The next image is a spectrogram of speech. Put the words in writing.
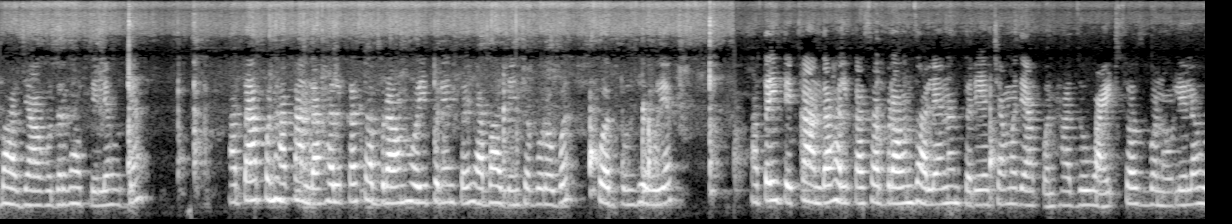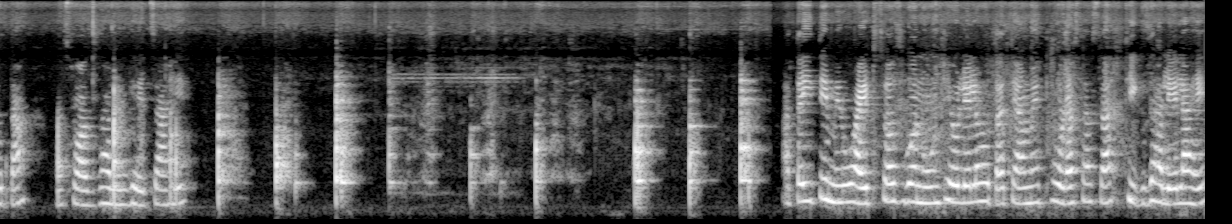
भाज्या अगोदर घातलेल्या होत्या. आता आपण हा कांदा हलकासा ब्राऊन होईपर्यंत ह्या भाज्यांच्या बरोबर परतून घेऊया आता इथे कांदा हलकासा ब्राऊन झाल्यानंतर याच्यामध्ये आपण हा जो व्हाईट सॉस बनवलेला होता हा सॉस घालून घ्यायचा आहे. आता इथे मी व्हाईट सॉस बनवून ठेवलेला होता त्यामुळे थोडासा असा थिक झालेला आहे.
